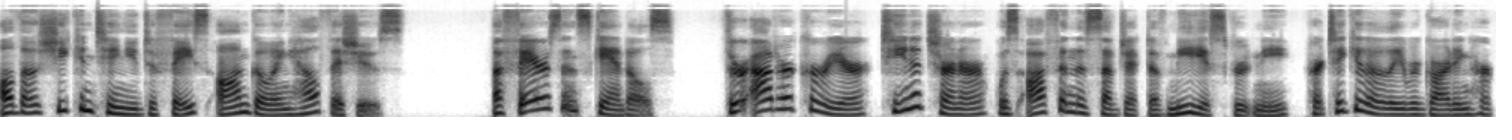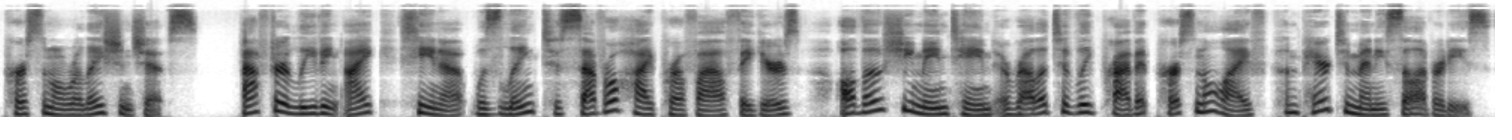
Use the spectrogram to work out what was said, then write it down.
although she continued to face ongoing health issues. Affairs and scandals. Throughout her career, Tina Turner was often the subject of media scrutiny, particularly regarding her personal relationships. After leaving Ike, Tina was linked to several high-profile figures, although she maintained a relatively private personal life compared to many celebrities.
